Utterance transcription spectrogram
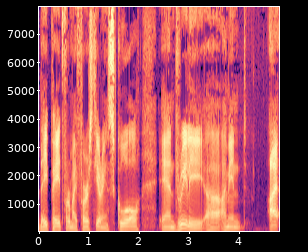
They paid for my first year in school, and really, uh, I mean, I,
